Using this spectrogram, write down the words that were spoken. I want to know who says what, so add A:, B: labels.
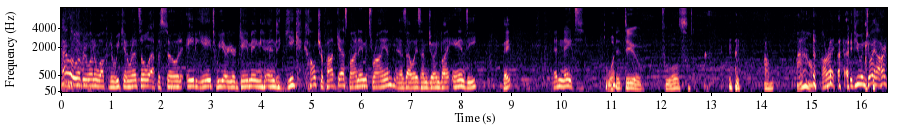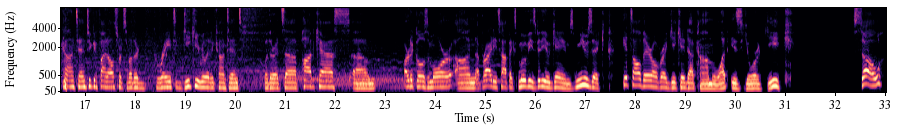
A: Hello, everyone, and welcome to Weekend Rental, episode 88. We are your gaming and geek culture podcast. My name is Ryan. As always, I'm joined by Andy
B: Hey,
A: and Nate.
C: What it do, fools?
A: Um, wow. All right. if you enjoy our content, you can find all sorts of other great geeky related content, whether it's uh, podcasts, um, articles, more on a variety of topics movies, video games, music. It's all there over at geekade.com. What is your geek? So,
